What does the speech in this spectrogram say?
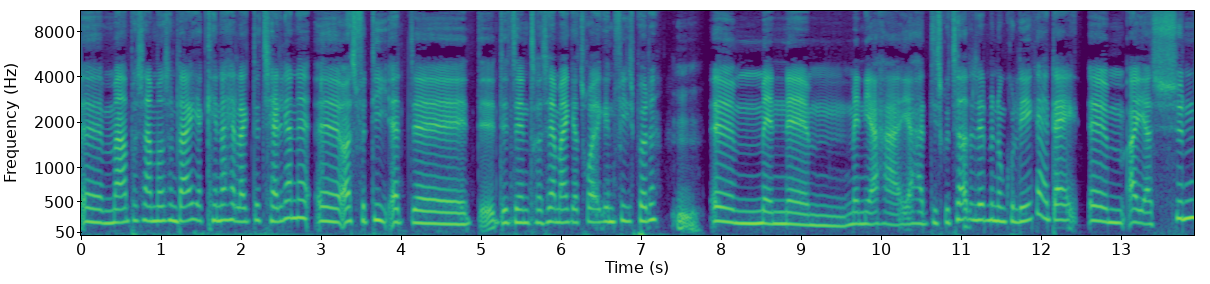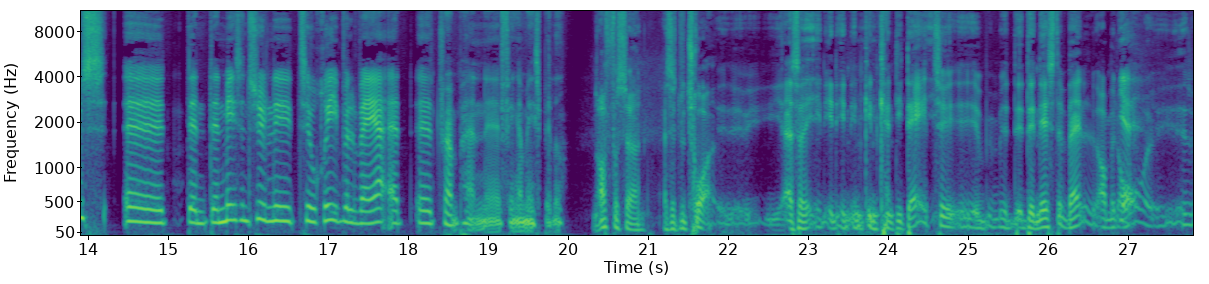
øh, meget på samme måde som dig. Jeg kender heller ikke detaljerne, øh, også fordi, at øh, det, det interesserer mig ikke. Jeg tror ikke en fis på det. Mm. Øh, men øh, men jeg, har, jeg har diskuteret det lidt med nogle kollegaer i dag, øh, og jeg synes, øh, den, den mest sandsynlige teori vil være, at øh, Trump han øh, finger med i spillet. Nå for søren. Altså, du tror, øh, altså en, en, en, en kandidat til øh, det, det næste valg om et ja. år? Øh,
